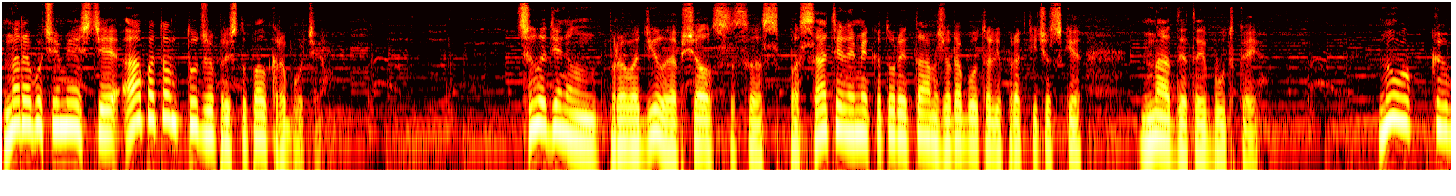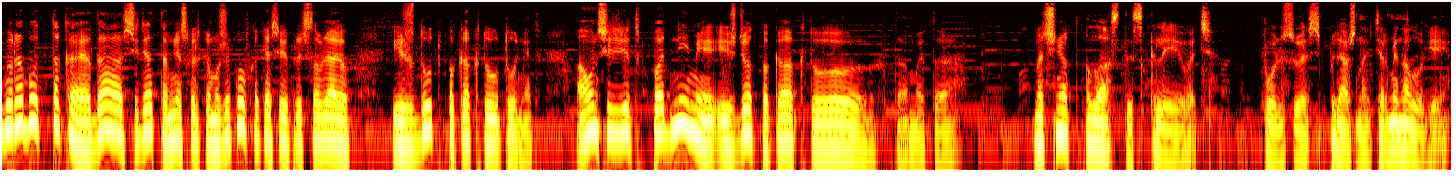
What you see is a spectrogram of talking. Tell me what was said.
на рабочем месте, а потом тут же приступал к работе. Целый день он проводил и общался со спасателями, которые там же работали практически над этой будкой. Ну, как бы работа такая, да, сидят там несколько мужиков, как я себе представляю, и ждут, пока кто утонет – а он сидит под ними и ждет, пока кто там это начнет ласты склеивать, пользуясь пляжной терминологией.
